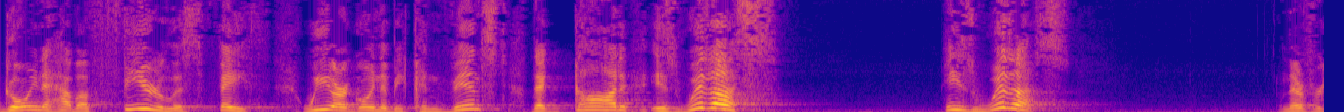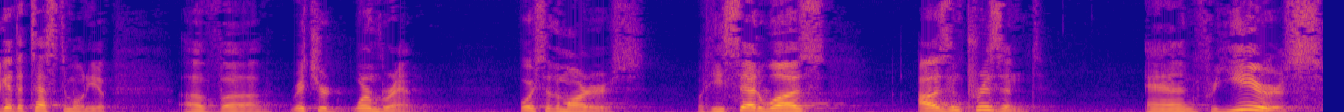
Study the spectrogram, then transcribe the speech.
going to have a fearless faith? We are going to be convinced that God is with us. He's with us. I'll never forget the testimony of, of uh, Richard Wurmbrand, voice of the martyrs. What he said was, I was imprisoned and for years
